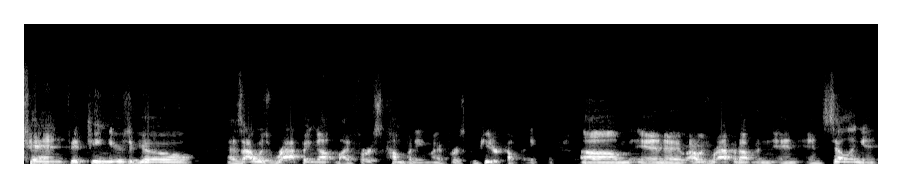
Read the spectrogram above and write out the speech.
10, 15 years ago, as I was wrapping up my first company, my first computer company, um, and I, I was wrapping up and, and, and selling it, if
